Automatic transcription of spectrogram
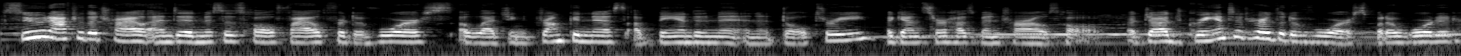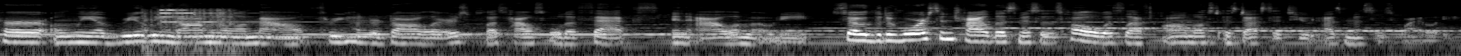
Soon after the trial ended, Mrs. Hull filed for divorce, alleging drunkenness, abandonment, and adultery against her husband Charles Hull. A judge granted her the divorce but awarded her only a really nominal amount, $300 plus household effects, in alimony. So the divorced and childless Mrs. Hull was left almost as destitute as Mrs. Wiley.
